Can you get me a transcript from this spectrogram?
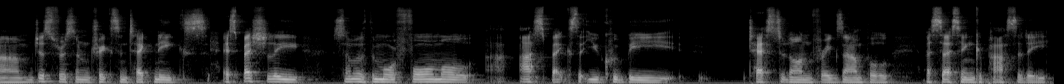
um, just for some tricks and techniques, especially some of the more formal aspects that you could be tested on. For example, assessing capacity,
